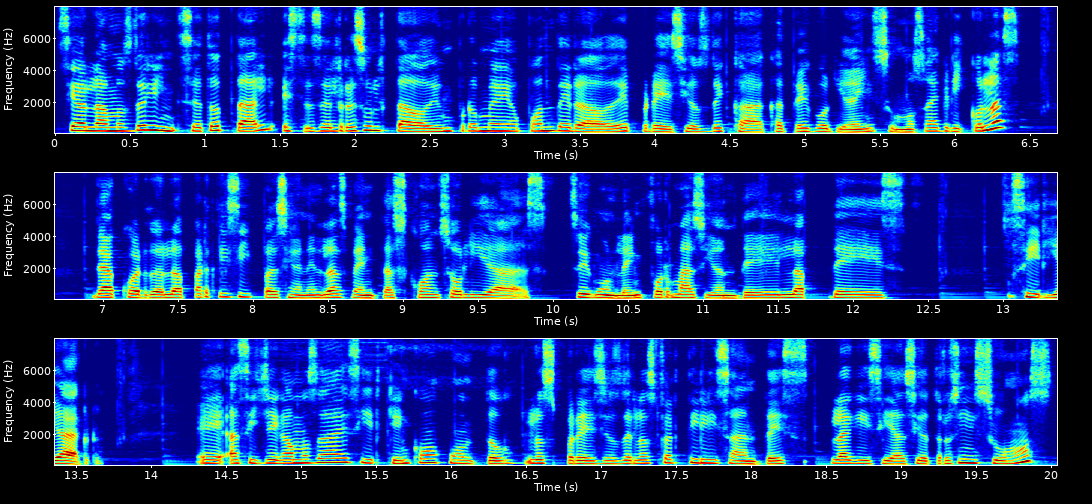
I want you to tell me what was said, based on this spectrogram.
Si hablamos del índice total, este es el resultado de un promedio ponderado de precios de cada categoría de insumos agrícolas, de acuerdo a la participación en las ventas consolidadas, según la información de, la, de Siriagro. Eh, así llegamos a decir que en conjunto los precios de los fertilizantes, plaguicidas y otros insumos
